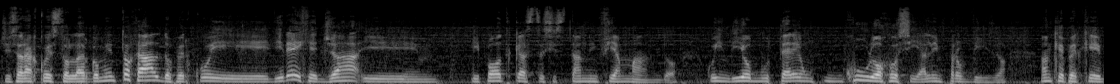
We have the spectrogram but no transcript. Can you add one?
ci sarà questo l'argomento caldo, per cui direi che già i, i podcast si stanno infiammando, quindi io butterei un, un culo così all'improvviso, anche perché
